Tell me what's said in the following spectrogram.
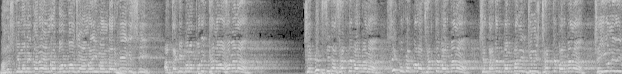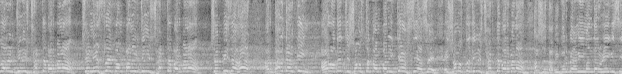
মানুষকে মনে করে আমরা বলব যে আমরা ইমানদার হয়ে গেছি, আর তাকে কোনো পরীক্ষা নেওয়া হবে না। সে পেপসিটা ছাড়তে পারবে না, সে কোকা কোলা ছাড়তে পারবে না, সে তাদের কোম্পানির জিনিস ছাড়তে পারবে না, সে ইউনিলিভারের জিনিস ছাড়তে পারবে না, সে নেসলে কোম্পানির জিনিস ছাড়তে পারবে না, সে পিজা হাট আর বার্গার কিং আর ওদের যে সমস্ত কোম্পানি কেএফসি আছে, এই সমস্ত জিনিস ছাড়তে পারবে না। আর সে দাবি করবে, আমি ইমানদার হয়ে গেছি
